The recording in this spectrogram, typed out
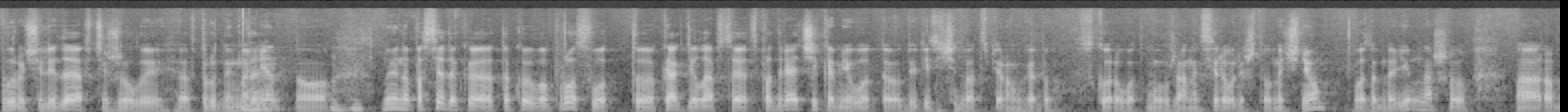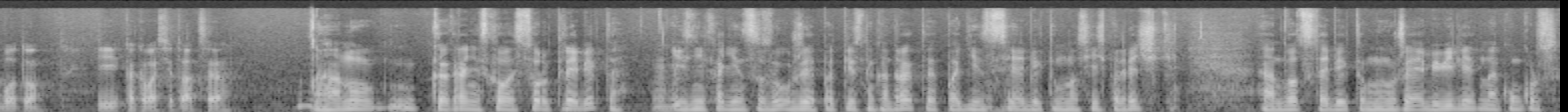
Выручили, да, в тяжелый, э, в трудный Да. момент. Но... Ну и напоследок э, такой вопрос, вот как дела обстоят с подрядчиками вот в 2021 году? Скоро вот мы уже анонсировали, что начнем, возобновим нашу а, работу. И какова ситуация? Ага, ну, как ранее сказалось, 43 объекта. Мгм. Из них 11 уже подписаны контракты. По 11 объектам у нас есть подрядчики. А 20 объектов мы уже объявили на конкурс.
